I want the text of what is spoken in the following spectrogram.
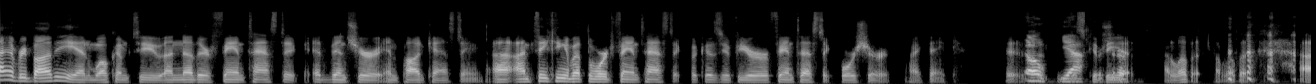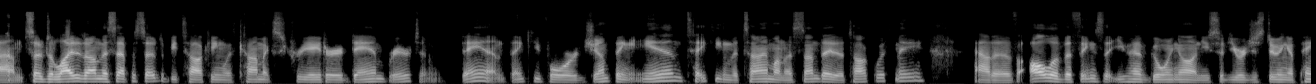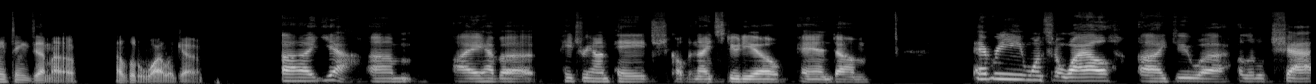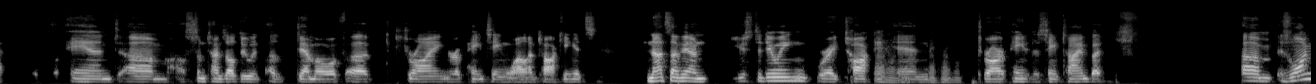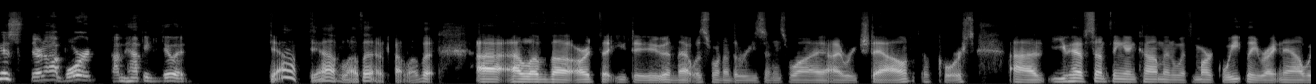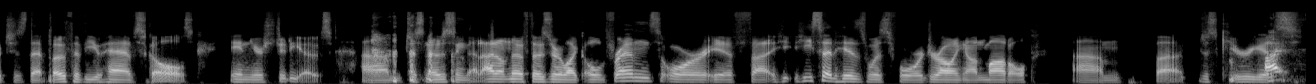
Hi, everybody, and welcome to another fantastic adventure in podcasting. Uh, I'm thinking about the word fantastic because if you're Fantastic Four shirt, I think. It, oh, yeah. This could be sure. it. I love it. I love it. um, so delighted on this episode to be talking with comics creator Dan Brereton. Dan, thank you for jumping in, taking the time on a Sunday to talk with me. Out of all of the things that you have going on, you said you were just doing a painting demo a little while ago. Uh, yeah. Um, I have a Patreon page called the Night Studio, and um, every once in a while I do a, a little chat, and um, sometimes I'll do a, a, demo of a drawing or a painting while I'm talking. It's not something I'm used to doing, where I talk mm-hmm, and mm-hmm. draw or paint at the same time, but um, as long as they're not bored, I'm happy to do it. Yeah, yeah, I love it. I love it. Uh, I love the art that you do, and that was one of the reasons why I reached out, of course. Uh, you have something in common with Mark Wheatley right now, which is that both of you have skulls in your studios. Um, just noticing that. I don't know if those are like old friends or if uh, he, he said his was for drawing on model, um, but just curious.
